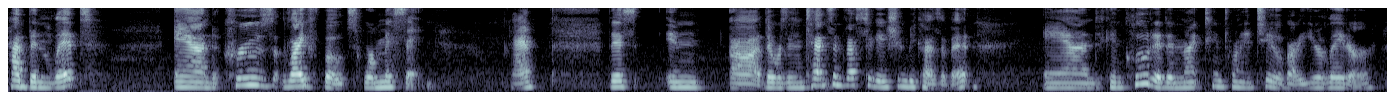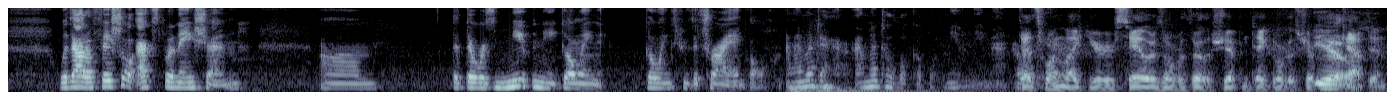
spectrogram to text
had been lit, and crews' lifeboats were missing. Okay, this in uh, there was an intense investigation because of it, and concluded in 1922, about a year later, without official explanation, um, that there was mutiny going going through the triangle. And I meant to I meant to look up what mutiny meant. That's when like your sailors overthrow the ship and take over the ship from the captain.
